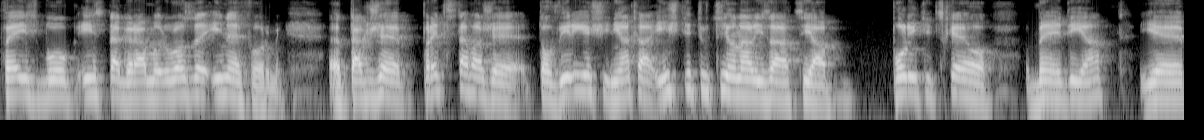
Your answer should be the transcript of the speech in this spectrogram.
Facebook, Instagram, rôzne iné formy. E, takže predstava, že to vyrieši nejaká inštitucionalizácia politického média, je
